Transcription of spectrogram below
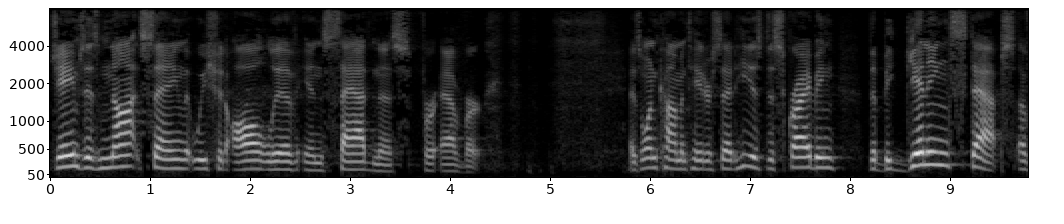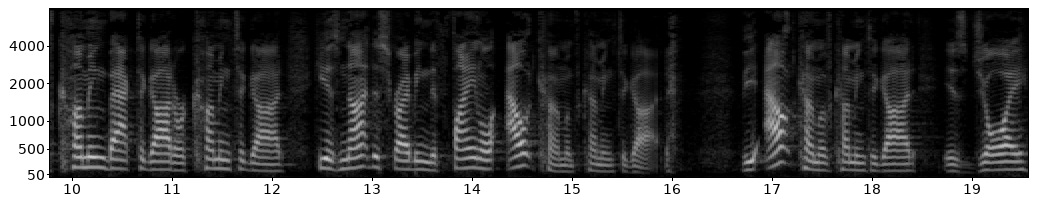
James is not saying that we should all live in sadness forever. As one commentator said, he is describing the beginning steps of coming back to God or coming to God. He is not describing the final outcome of coming to God. The outcome of coming to God is joy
